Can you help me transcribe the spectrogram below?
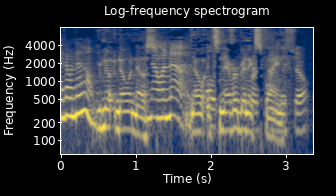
I don't know. No, no one knows. No one knows. No, Oh, it's this never been the first time explained. This show.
